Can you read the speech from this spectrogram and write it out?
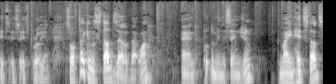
it's it's it's brilliant. So I've taken the studs out of that one and put them in this engine, the main head studs,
